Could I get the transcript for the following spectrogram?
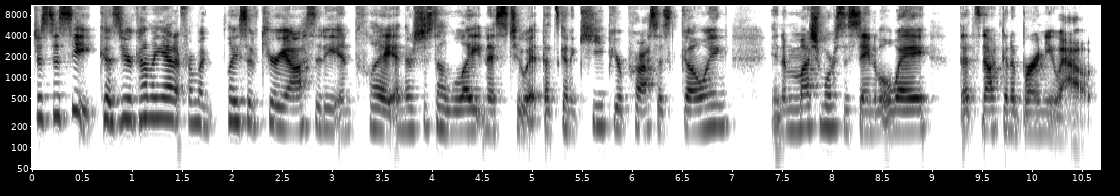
just to see because you're coming at it from a place of curiosity and play and there's just a lightness to it that's going to keep your process going in a much more sustainable way that's not going to burn you out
